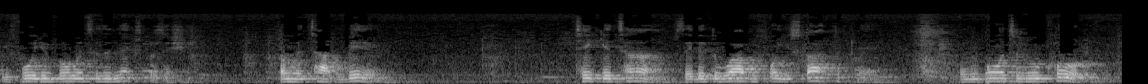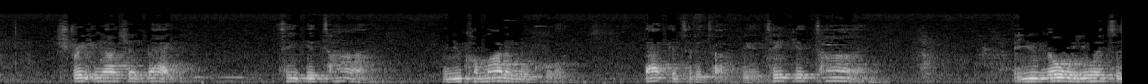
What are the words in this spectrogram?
before you go into the next position. From the top there. Take your time. Say the dua before you start the prayer. When you go into ruku, straighten out your back. Take your time. When you come out of ruku, back into the there. Take your time. And you know when you into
